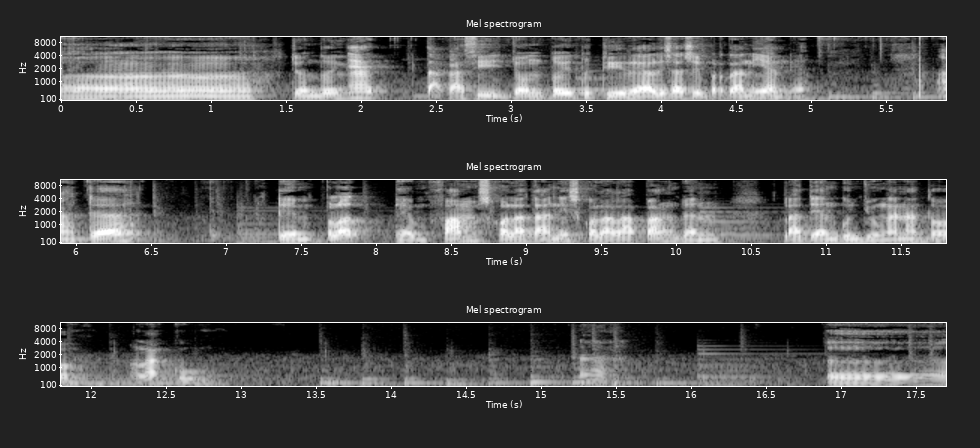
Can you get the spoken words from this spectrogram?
uh, contohnya tak kasih contoh itu di realisasi pertanian ya ada Demplot, Demfam, sekolah tani, sekolah lapang dan latihan kunjungan atau laku. Nah, eh,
